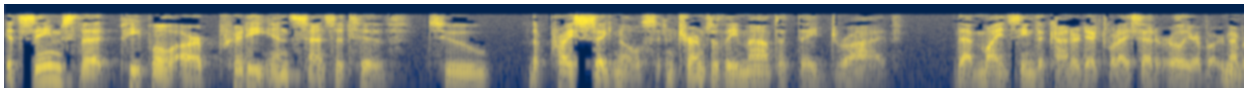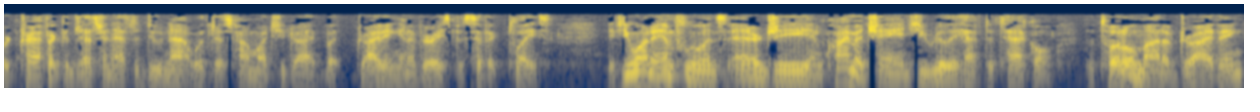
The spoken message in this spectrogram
It seems that people are pretty insensitive to the price signals in terms of the amount that they drive that might seem to contradict what I said earlier, but remember, traffic congestion has to do not with just how much you drive, but driving in a very specific place. If you want to influence energy and climate change, you really have to tackle the total amount of driving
